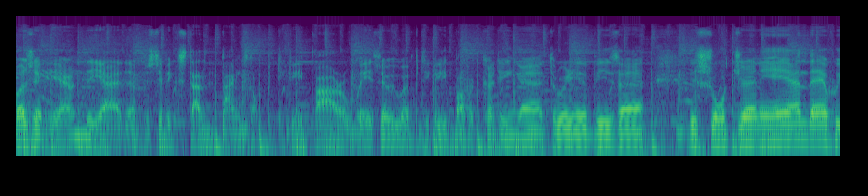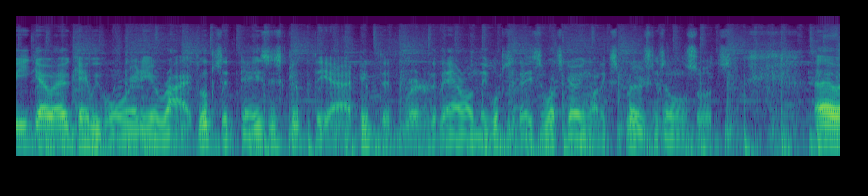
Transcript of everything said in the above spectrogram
buzzard here, and the, uh, the Pacific Standard Bank's not particularly far away, so we won't particularly bother cutting uh, through any of these uh, this short journey here. And there we go. Okay, we've already arrived. Whoops, a daisies clip the uh, clip the rotor there on the whoops a daisies. What's going on? Explosions and all sorts. Oh,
